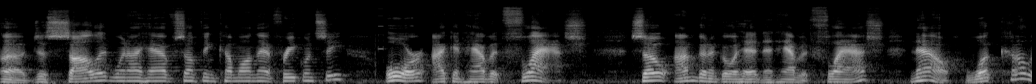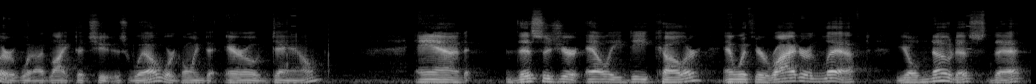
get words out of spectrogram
uh, just solid when I have something come on that frequency, or I can have it flash. So I'm going to go ahead and have it flash. Now, what color would I like to choose? Well, we're going to arrow down. And this is your LED color. And with your right or left, you'll notice that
